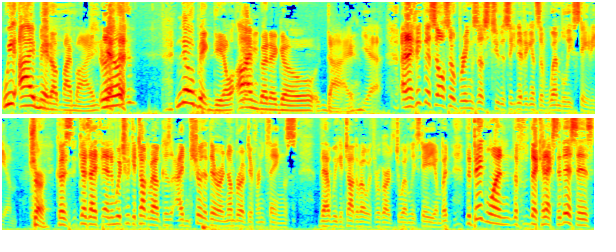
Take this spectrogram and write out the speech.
we, I made up my mind. Right? Yeah. Like, no big deal. I'm gonna go die. Yeah, and I think this also brings us to the significance of Wembley Stadium. Sure. Because I and which we could talk about because I'm sure that there are a number of different things that we can talk about with regards to Wembley Stadium. But the big one the, that connects to this is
